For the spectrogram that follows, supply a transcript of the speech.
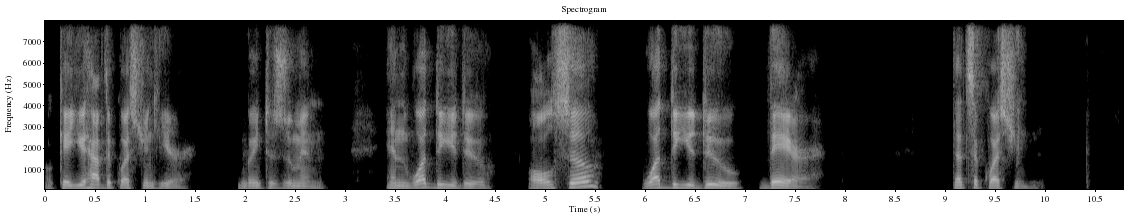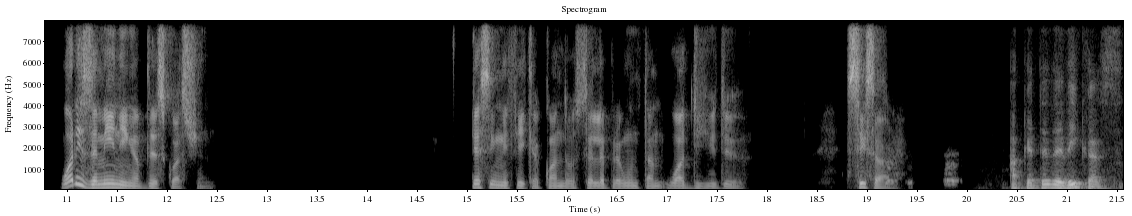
Okay, you have the question here. I'm going to zoom in. And what do you do? Also, what do you do there? That's a question. What is the meaning of this question? ¿Qué significa cuando usted le preguntan, what do you do? César, ¿A qué te dedicas?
